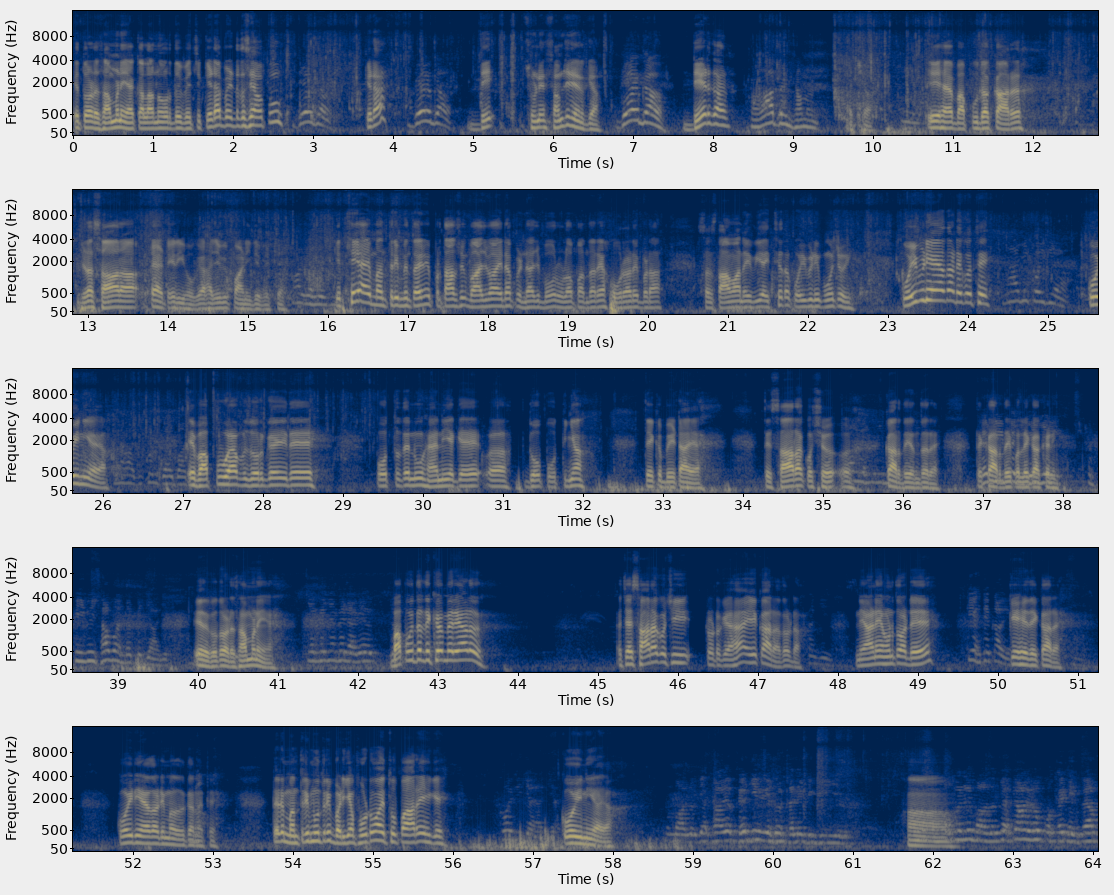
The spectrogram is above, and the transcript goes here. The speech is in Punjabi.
ਇਹ ਤੁਹਾਡੇ ਸਾਹਮਣੇ ਆ ਕਲਾਨੌਰ ਦੇ ਵਿੱਚ। ਕਿਹੜਾ ਪਿੰਡ ਦੱਸਿਆ ਬਾਪੂ? ਕਿਹੜਾ? ਦੇਗਾ ਦੇ ਸੁਣੇ ਸਮਝ ਨਹੀਂ ਲੱਗਿਆ। ਦੇਗਾ ਡੇਢ ਘਰ ਹਾਂ ਪਿੰਡ ਸਾਹਮਣੇ। ਅੱਛਾ। ਇਹ ਹੈ ਬਾਪੂ ਦਾ ਘਰ ਜਿਹੜਾ ਸਾਰਾ ਢਹਿ ਢੇਰੀ ਹੋ ਗਿਆ ਹਜੇ ਵੀ ਪਾਣੀ ਦੇ ਵਿੱਚ। ਹੈ ਕਿੱਥੇ ਆਏ ਮੰਤਰੀ? ਮਿੰਤਾ ਇਹਨੇ ਪ੍ਰਤਾਪ ਸਿੰਘ ਬਾਜਵਾ ਇਹਨਾਂ ਪਿੰਡਾਂ 'ਚ ਬਹੁਤ ਰੋਲਾ ਪਾਉਂਦਾ ਰਿਹਾ। ਹੋਰਾਂ ਨੇ ਬੜਾ ਸੰਸਥਾਵਾਂ ਨੇ ਵੀ ਇੱਥੇ ਤਾਂ ਕੋਈ ਵੀ ਨਹੀਂ ਪਹੁੰਚ ਹੋਈ। ਕੋਈ ਵੀ ਨਹੀਂ ਆਇਆ ਤੁਹਾਡੇ ਕੋਲ ਇੱਥੇ? ਨਾ ਕੋਈ ਨਹੀਂ ਆਇਆ। ਨਾ ਇਹ ਬਾਪੂ ਹੈ ਬਜ਼ੁਰਗ ਇਹਦੇ ਪੁੱਤ ਤੇ ਨੂੰ ਹੈ ਨਹੀਂ ਅੱਗੇ ਦੋ ਪੋਤੀਆਂ ਤੇ ਇੱਕ ਬੇਟਾ ਹੈ ਤੇ ਸਾਰਾ ਕੁਝ ਘਰ ਦੇ ਅੰਦਰ ਹੈ। ਤੇ ਘਰ ਦੇ ਪੱਲੇ ਕੱਖ ਨਹੀਂ ਟੀਵੀ ਸਭ ਅੰਦਰ ਤੇ ਜਾ ਜੀ ਇਹ ਦੇਖੋ ਤੁਹਾਡੇ ਸਾਹਮਣੇ ਹੈ ਬਾਪੂ ਇੱਧਰ ਦੇਖਿਓ ਮੇਰੇ ਹਾਲ ਅੱਛਾ ਸਾਰਾ ਕੁਝ ਹੀ ਟੁੱਟ ਗਿਆ ਹੈ? ਇਹ ਘਰ ਆ ਤੁਹਾਡਾ। ਨਿਆਣੇ ਹੁਣ ਤੁਹਾਡੇ ਕਿਸ ਦੇ ਘਰ ਹੈ। ਕੋਈ ਨਹੀਂ ਆਇਆ ਤੁਹਾਡੀ ਮਦਦ ਕਰਨ ਇੱਥੇ। ਤੇਰੇ ਮੰਤਰੀ ਮੰਤਰੀ ਬੜੀਆਂ ਫੋਟੋਆਂ ਇੱਥੋਂ ਪਾ ਰਹੇ ਸੀਗੇ। ਕੋਈ ਨਹੀਂ ਆਇਆ। ਫਿਰ ਜੀ ਇਹ ਥੱਲੇ ਡਿੱਗੀ ਜੀ। ਹਾਂ। ਇਹ ਕੋਠੇ ਡਿੱਗ ਪਿਆ।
